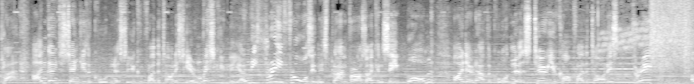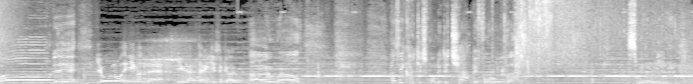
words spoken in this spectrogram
plan. I'm going to send you the coordinates so you can fly the TARDIS here and rescue me. Only three flaws in this plan, far as I can see. One, I don't have the coordinates. Two, you can't fly the TARDIS. Three, oh dear, you're not even there. You left ages ago. Oh well. I think I just wanted to chat before all the smithereening.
